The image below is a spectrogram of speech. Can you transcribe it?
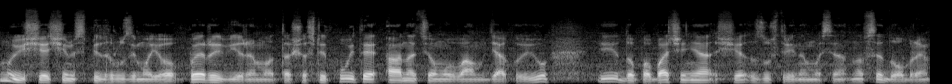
Ну і ще чимось підгрузимо його, перевіримо. Так що слідкуйте, а на цьому вам дякую і до побачення. Ще зустрінемося. На все добре.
